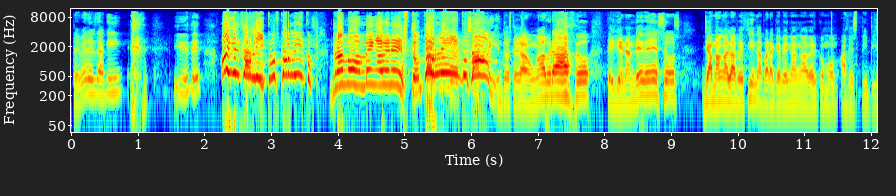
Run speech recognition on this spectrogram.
te ve desde aquí y dice, ¡ay, el Carlitos, Carlitos! Ramón, ven a ver esto, Carlitos, ¡ay! Entonces te dan un abrazo, te llenan de besos, llaman a la vecina para que vengan a ver cómo haces pipi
